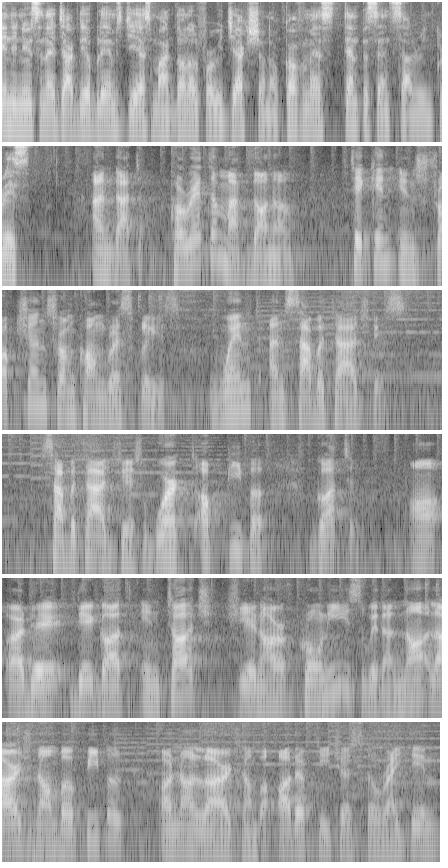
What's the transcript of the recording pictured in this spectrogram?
In the news tonight, Jagdeo blames J.S. McDonald for rejection of government's 10% salary increase. And that Coretta McDonald, taking instructions from Congress Place, went and sabotaged this. Sabotaged this, worked up people, got uh, uh, they, they got in touch, she and her cronies, with a not large number of people or not large number of other teachers to write in,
